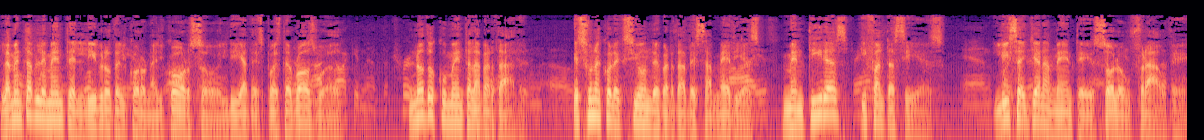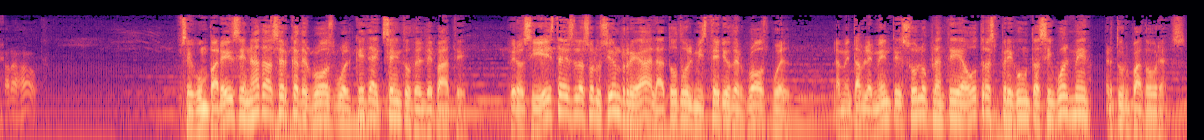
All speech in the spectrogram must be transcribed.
Lamentablemente el libro del coronel Corso, el día después de Roswell, no documenta la verdad. Es una colección de verdades a medias, mentiras y fantasías. Lisa y llanamente es solo un fraude. Según parece, nada acerca de Roswell queda exento del debate. Pero si esta es la solución real a todo el misterio de Roswell, lamentablemente solo plantea otras preguntas igualmente perturbadoras.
